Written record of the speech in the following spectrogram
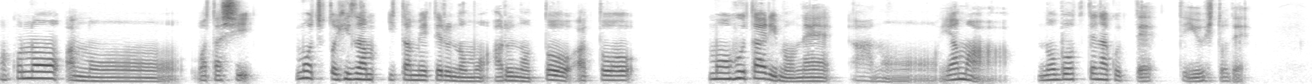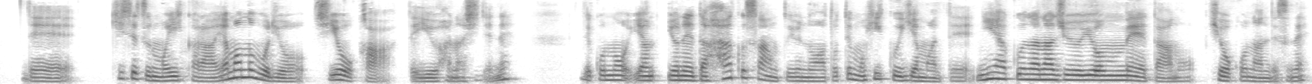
この、あの、私、もうちょっと膝痛めてるのもあるのと、あと、もう二人もね、あの、山登ってなくてっていう人で、で、季節もいいから山登りをしようかっていう話でね。で、この米田白山というのはとても低い山で274メーターの標高なんですね。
